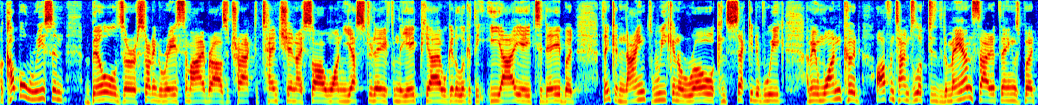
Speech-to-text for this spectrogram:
a couple recent builds are starting to raise some eyebrows, attract attention. I saw one yesterday from the API. We'll get a look at the EIA today, but I think a ninth week in a row, a consecutive week. I mean, one could oftentimes look to the demand side of things, but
